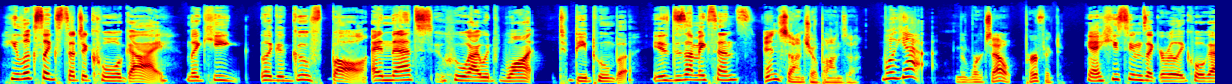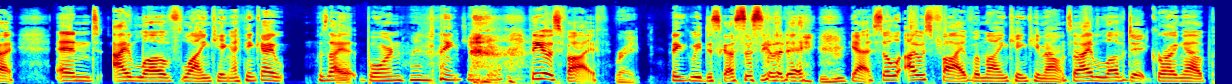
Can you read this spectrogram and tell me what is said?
he looks like such a cool guy. Like he like a goofball. And that's who I would want to be Pumbaa. Does that make sense? And Sancho Panza. Well, yeah. It works out perfect. Yeah, he seems like a really cool guy. And I love Lion King. I think I was I born when Lion King came out? I think it was five. Right. I think we discussed this the other day. Mm-hmm. Yeah, so I was five when Lion King came out. So I loved it growing up.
